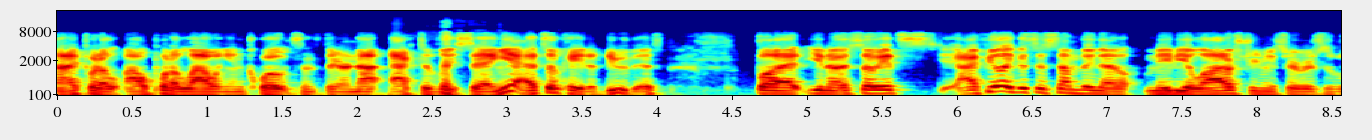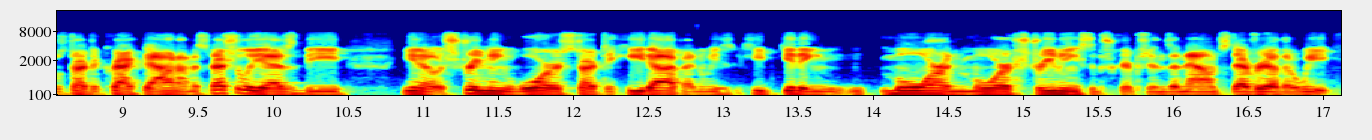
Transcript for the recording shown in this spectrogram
And I put a, I'll put allowing in quotes since they're not actively saying yeah it's okay to do this. But you know, so it's I feel like this is something that maybe a lot of streaming services will start to crack down on, especially as the you know streaming wars start to heat up and we keep getting more and more streaming subscriptions announced every other week.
